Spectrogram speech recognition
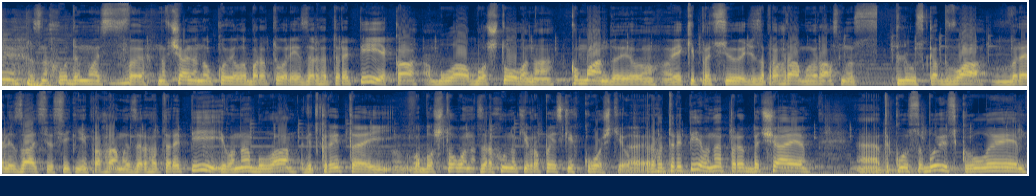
Ми знаходимося в навчально-науковій лабораторії з ерготерапії, яка була облаштована командою, які працюють за програмою Erasmus плюс К2 в реалізації освітньої програми з ерготерапії, і вона була відкрита і облаштована за рахунок європейських коштів. Ерготерапія вона передбачає е, таку особливість, коли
